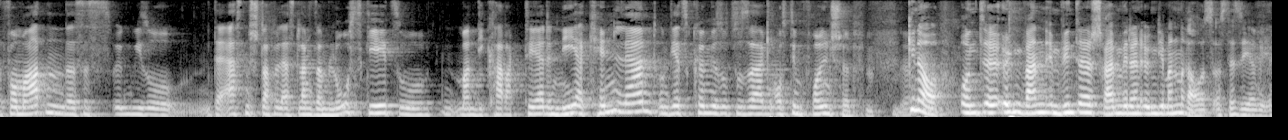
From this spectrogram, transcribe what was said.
Formaten, dass es irgendwie so der ersten Staffel erst langsam losgeht, so man die Charaktere näher kennenlernt und jetzt können wir sozusagen aus dem Vollen schöpfen. Ja. Genau, und äh, irgendwann im Winter schreiben wir dann irgendjemanden raus aus der Serie.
